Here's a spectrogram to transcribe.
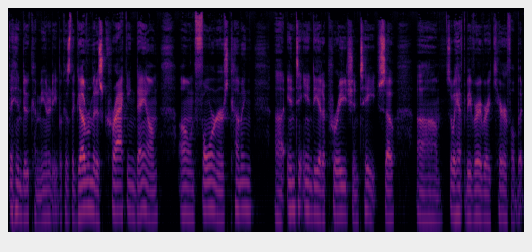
the Hindu community because the government is cracking down on foreigners coming uh, into India to preach and teach. So, um, so we have to be very, very careful. But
